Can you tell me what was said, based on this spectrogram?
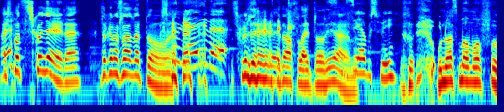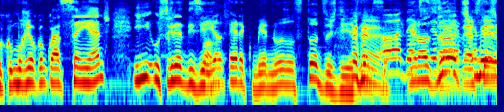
ah isto pode-se escolher. Ah? Então uma salada de atum. ah." Pereira. Escolher. Estava a falar italiano. Sim, eu percebi. O nosso Momofuku morreu com quase 100 anos e o segredo, dizia ele, era comer noodles todos os dias. Oh, deve era os outros comerem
